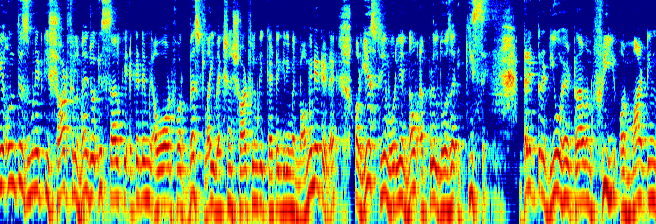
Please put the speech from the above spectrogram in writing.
यह उनतीस मिनट की शॉर्ट फ़िल्म है, जो इस साल के Academy award for best live action short film की कैटेगरी में नॉमिनेटेड है, और यह स्ट्रीम हो रही है नौ अप्रैल 2021 से। डायरेक्टर डियो है ट्रैवन फ्री और मार्टिन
